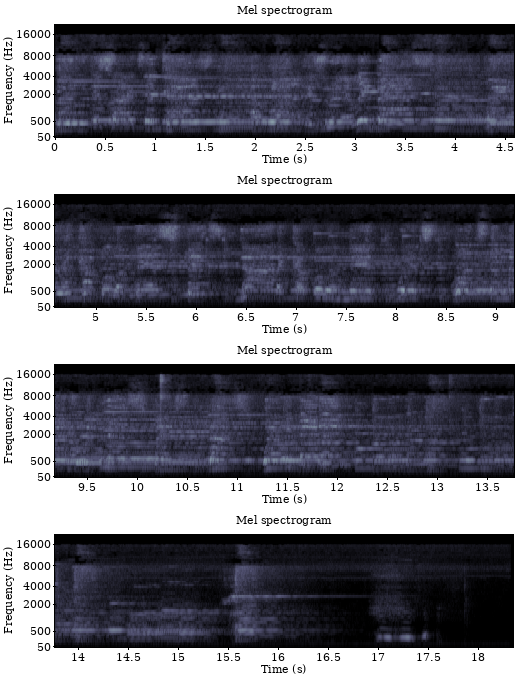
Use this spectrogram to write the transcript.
Who decides the test of what is really best? We're a couple of misfits, not a couple of nitwits. What's the matter?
